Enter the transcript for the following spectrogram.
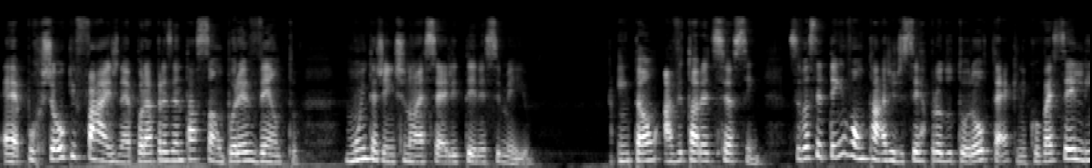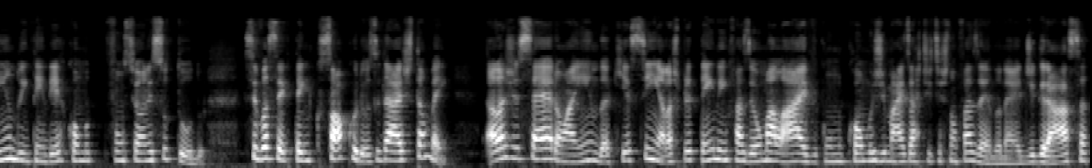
é, por show que faz, né, por apresentação, por evento. Muita gente não é CLT nesse meio. Então, a Vitória disse assim: se você tem vontade de ser produtor ou técnico, vai ser lindo entender como funciona isso tudo. Se você tem só curiosidade, também. Elas disseram ainda que, assim, elas pretendem fazer uma live com como os demais artistas estão fazendo, né? De graça,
